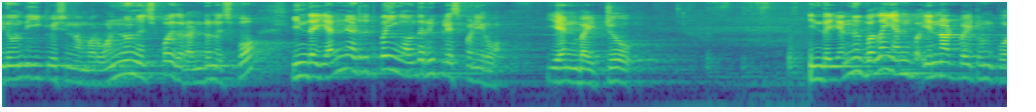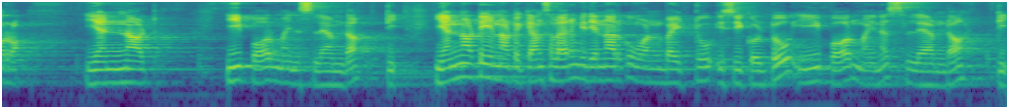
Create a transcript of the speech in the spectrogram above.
இது வந்து ஈக்குவேஷன் நம்பர் ஒன்றுன்னு வச்சுப்போம். இது ரெண்டுன்னு வச்சுப்போம். இந்த எண்ணை எடுத்துகிட்டு போய் இங்கே வந்து ரீப்ளேஸ் பண்ணிடுவோம் என் பை டூ இந்த எண்ணுக்கு பதிலாக என் என் நாட் பை டூன்னு போடுறோம். N naught e power minus lambda t N naught N naught cancel ஆயிரும். இது என்ன இருக்கும்? One by two is equal to e power minus lambda t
